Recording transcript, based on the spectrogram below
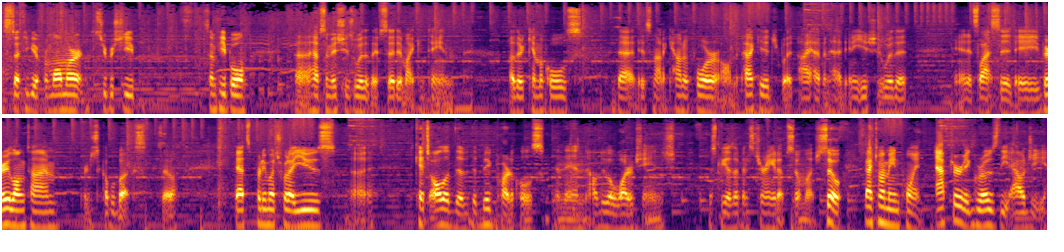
stuff you get from Walmart, super cheap. Some people uh, have some issues with it. They've said it might contain other chemicals that it's not accounted for on the package, but I haven't had any issue with it, and it's lasted a very long time for just a couple bucks. So that's pretty much what I use uh, catch all of the, the big particles, and then I'll do a water change just because I've been stirring it up so much. So back to my main point. After it grows the algae,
